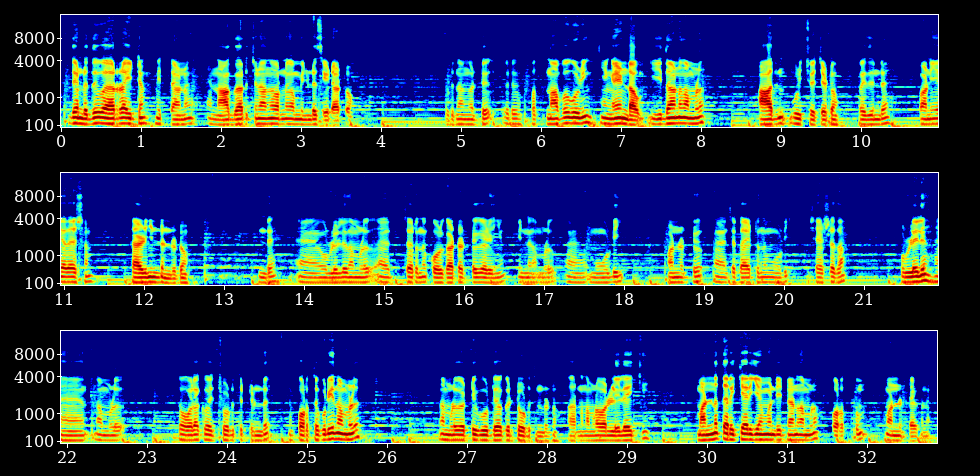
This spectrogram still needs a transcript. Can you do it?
ഇതുണ്ട്. ഇത് വേറൊരു ഐറ്റം വിത്താണ്. നാഗാർജുന എന്ന് പറഞ്ഞ കമ്പനിയുടെ സീഡാട്ടോ ഇവിടുന്ന് അങ്ങോട്ട് ഒരു പത്ത് നാൽപ്പത് കുഴി എങ്ങനെ ഉണ്ടാവും? ഇതാണ് നമ്മൾ ആദ്യം കുഴിച്ച് വെച്ചേട്ടോ. അപ്പോൾ ഇതിന്റെ പണി ഏകദേശം കഴിഞ്ഞിട്ടുണ്ട് കേട്ടോ ഇതിന്റെ ഉള്ളിൽ നമ്മൾ ചെറുന്ന് കോഴിക്കാട്ടിട്ട് കഴിഞ്ഞു. പിന്നെ നമ്മൾ മൂടി മണ്ണിട്ട് ചെറുതായിട്ടൊന്ന് മൂടി ശേഷം ഉള്ളിൽ നമ്മൾ തോലൊക്കെ വെച്ച് കൊടുത്തിട്ടുണ്ട്. പുറത്തു കൂടി നമ്മൾ നമ്മൾ വെട്ടി കൂട്ടിയൊക്കെ ഇട്ട് കൊടുത്തിട്ടുണ്ട് കേട്ടോ കാരണം നമ്മുടെ വള്ളിയിലേക്ക് മണ്ണ് തെറിക്കാതിരിക്കാൻ വേണ്ടിയിട്ടാണ് നമ്മൾ പുറത്തും മണ്ണിട്ടേക്കണേ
